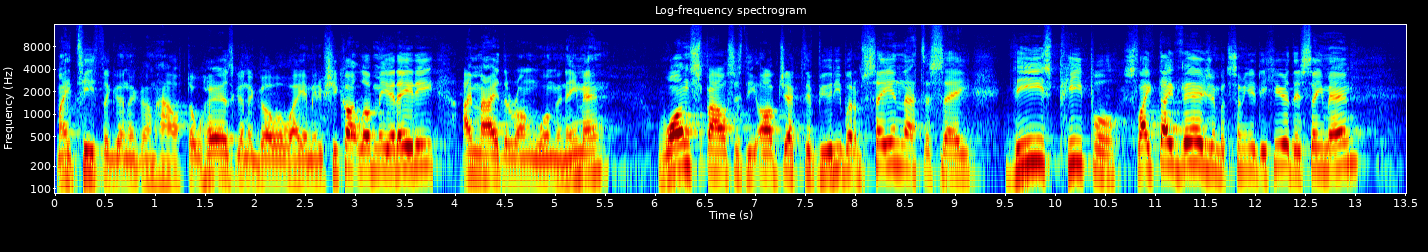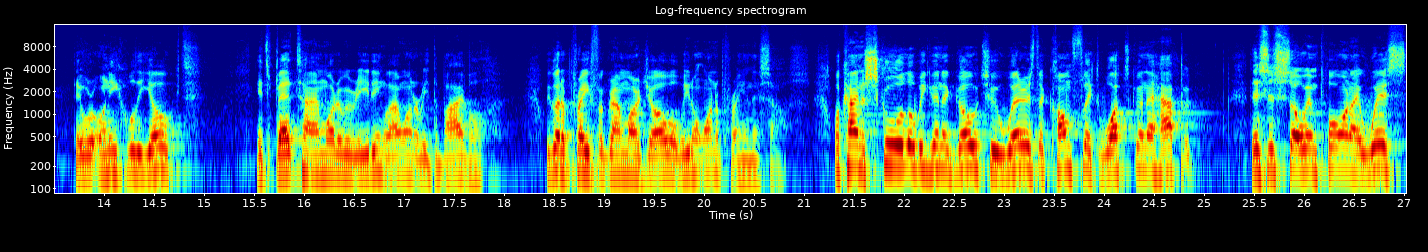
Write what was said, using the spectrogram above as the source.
My teeth are going to come out. The hair's going to go away. I mean, if she can't love me at 80, I married the wrong woman. Amen? One spouse is the object of beauty, but I'm saying that to say these people, slight diversion, but some of you to hear this, amen? They were unequally yoked. It's bedtime. What are we reading? Well, I want to read the Bible. We've got to pray for Grandma Joe. Well, we don't want to pray in this house. What kind of school are we going to go to? Where is the conflict? What's going to happen? This is so important. I wish,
